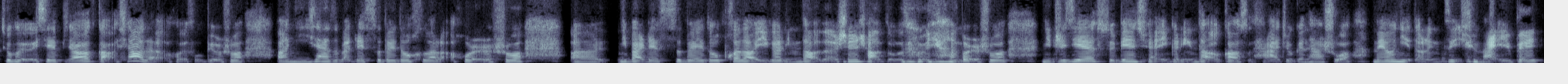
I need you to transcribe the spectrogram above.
就会有一些比较搞笑的回复，比如说，啊，你一下子把这四杯都喝了，或者是说，呃。呃，你把这四杯都泼到一个领导的身上，怎么怎么样？或者说，你直接随便选一个领导，告诉他就跟他说没有你的了，你自己去买一杯。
